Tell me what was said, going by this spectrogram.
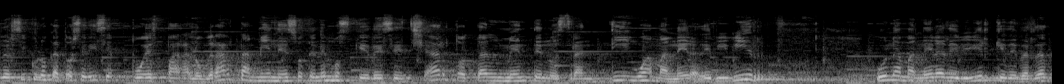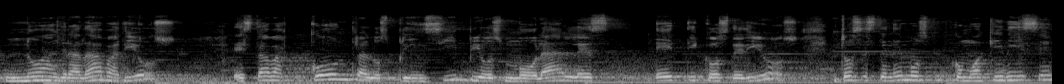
versículo 14 dice, pues para lograr también eso tenemos que desechar totalmente nuestra antigua manera de vivir. Una manera de vivir que de verdad no agradaba a Dios estaba contra los principios morales éticos de Dios. Entonces tenemos, como aquí dice,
